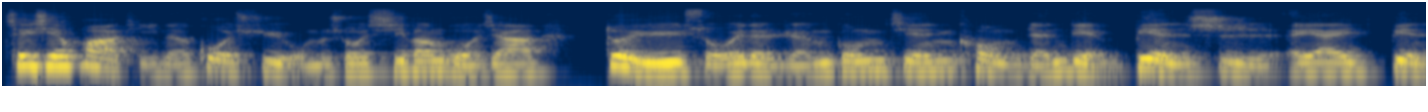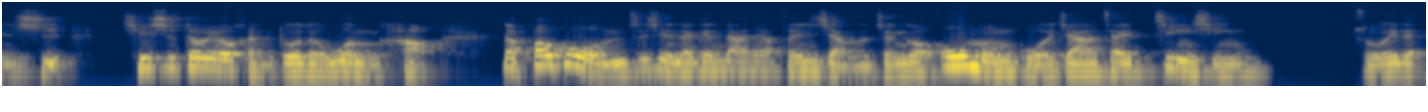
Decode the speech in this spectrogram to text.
这些话题呢，过去我们说西方国家对于所谓的人工监控、人脸辨识、AI 辨识，其实都有很多的问号。那包括我们之前在跟大家分享的，整个欧盟国家在进行所谓的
